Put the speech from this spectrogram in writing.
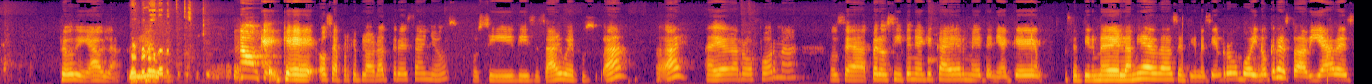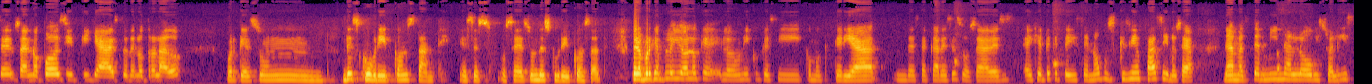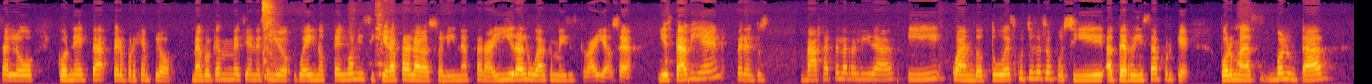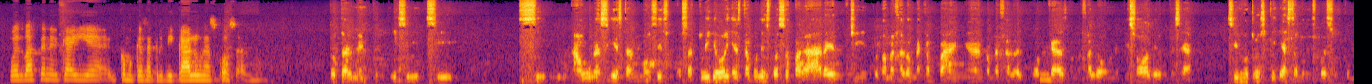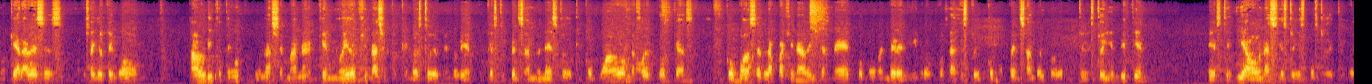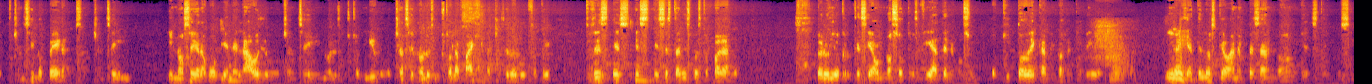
Tú habla. No, no, no, adelante, te escucho. No, que, que, o sea, por ejemplo, ahora tres años, pues sí dices, ay, güey, pues, ah, ay, ahí agarró forma. O sea, pero sí tenía que caerme, tenía que sentirme de la mierda, sentirme sin rumbo, y no crees, todavía a veces, o sea, no puedo decir que ya estoy del otro lado, porque es un descubrir constante, es eso, o sea, es un descubrir constante. Pero, por ejemplo, yo lo que, lo único que sí como que quería destacar es eso, o sea, a veces hay gente que te dice, no, pues es que es bien fácil, o sea, nada más termínalo, visualízalo, conecta, pero, por ejemplo, me acuerdo que me decían eso y yo, güey, no tengo ni siquiera para la gasolina para ir al lugar que me dices que vaya, o sea, y está bien, pero entonces bájate la realidad y cuando tú escuches eso, pues sí, aterriza porque por más voluntad, pues vas a tener que ahí eh, como que sacrificar algunas cosas, ¿no? Totalmente. Y sí, sí, sí, aún así estamos, o sea, tú y yo ya estamos dispuestos a pagar el ching, pues no me jaló una campaña, no me jaló el podcast, no me jaló un episodio, lo que sea, sino otros que ya estamos dispuestos, como que a veces, o sea, yo tengo, ahorita tengo como una semana que no he ido al gimnasio porque no estoy durmiendo bien, porque estoy pensando en esto, de que cómo hago mejor el podcast, cómo hacer la página de internet, cómo vender el libro, o sea, estoy como pensando en todo, que le estoy invirtiendo, este, y aún así estoy dispuesto de que, bueno, chance y no pega, o sea, chance y, y, no se grabó bien el audio, chance y no les gustó el libro, chance no les gustó la página, chance no les gustó entonces es, es, es, estar dispuesto a pagarlo, pero yo creo que si aún nosotros que ya tenemos un poquito de camino recorrido, imagínate los que van empezando, este, pues,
